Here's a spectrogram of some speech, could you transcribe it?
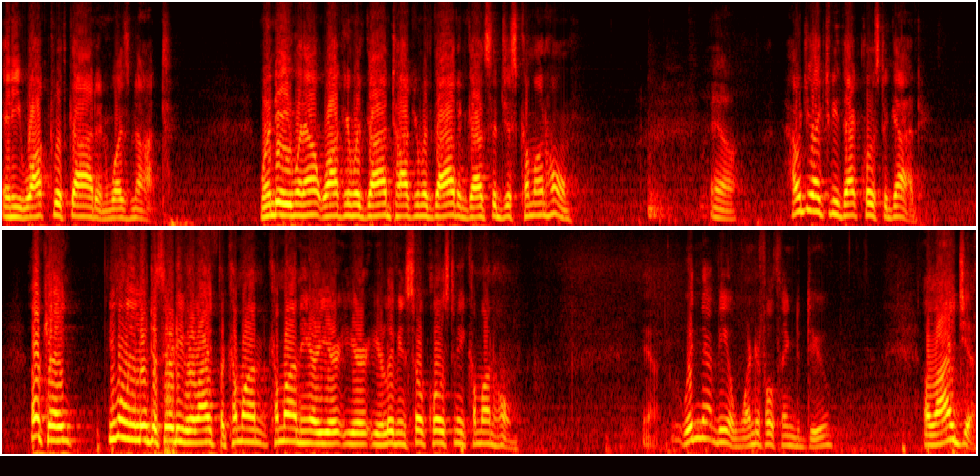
and he walked with God and was not. One day he went out walking with God, talking with God, and God said, just come on home. You know, how would you like to be that close to God? Okay, you've only lived a third of your life, but come on, come on here. You're, you're, you're living so close to me. Come on home. Yeah. Wouldn't that be a wonderful thing to do? Elijah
